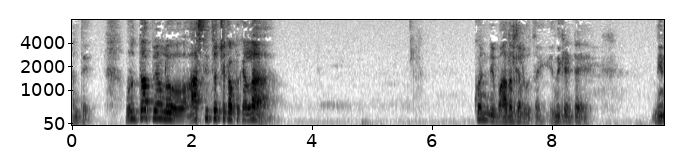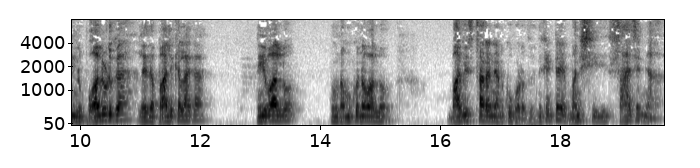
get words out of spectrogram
అంతే. వృద్ధాప్యంలో ఆ స్థితి వచ్చేటప్పటికల్లా కొన్ని బాధలు కలుగుతాయి. ఎందుకంటే నిన్ను బాలుడుగా లేదా బాలికలాగా నీ వాళ్ళు నువ్వు నమ్ముకున్న వాళ్ళు భావిస్తారని అనుకోకూడదు. ఎందుకంటే మనిషి సహజంగా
